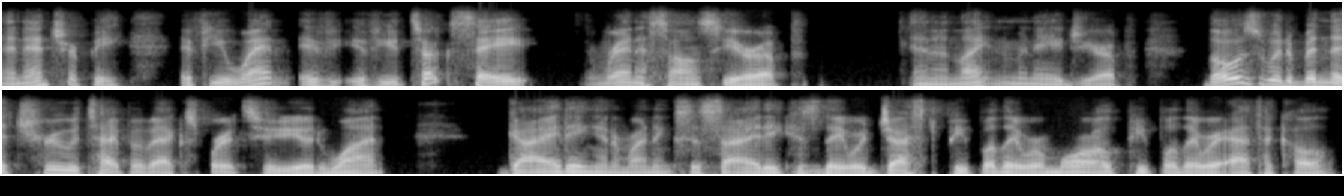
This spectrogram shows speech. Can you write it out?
and entropy. If you went, if, if you took, say, Renaissance Europe and Enlightenment Age Europe, those would have been the true type of experts who you'd want guiding and running society because they were just people, they were moral people, they were ethical.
